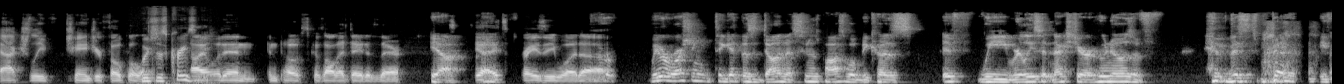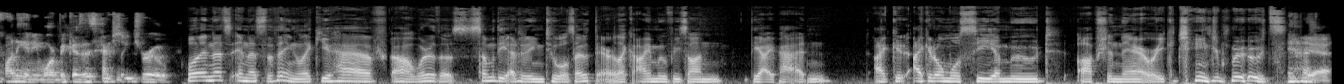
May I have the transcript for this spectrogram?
actually change your focal length, Which is crazy. Dial it in in post because all that data is there. Yeah, Yeah, it's crazy what. Uh, we were rushing to get this done as soon as possible because if we release it next year, who knows if, if this won't be funny anymore because it's actually true. Well, and that's and that's the thing. Like you have, oh, what are those? Some of the editing tools out there, like iMovie's on the iPad, and I could I could almost see a mood option there where you could change moods. yeah,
